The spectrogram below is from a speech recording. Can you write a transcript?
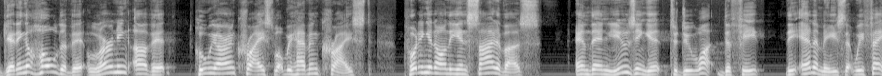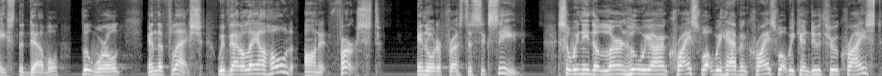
getting a hold of it, learning of it, who we are in Christ, what we have in Christ, putting it on the inside of us, and then using it to do what? Defeat the enemies that we face the devil, the world, and the flesh. We've got to lay a hold on it first in order for us to succeed. So we need to learn who we are in Christ, what we have in Christ, what we can do through Christ,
